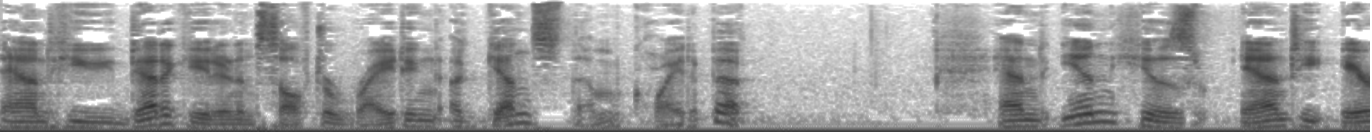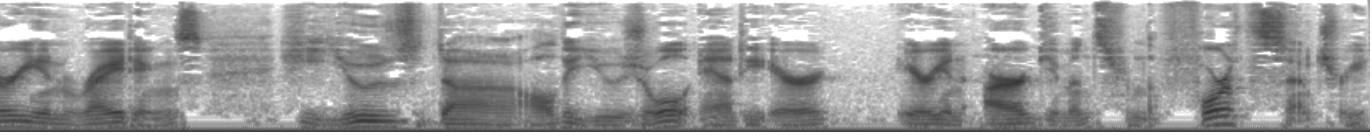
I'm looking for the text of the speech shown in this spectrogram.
And he dedicated himself to writing against them quite a bit. And in his anti Arian writings, he used uh, all the usual anti Arian arguments from the fourth century,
